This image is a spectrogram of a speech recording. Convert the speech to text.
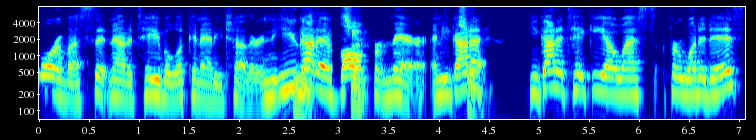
four of us sitting at a table looking at each other and you Yeah, got to evolve sure. from there and you got to Sure. You got to take EOS for what it is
